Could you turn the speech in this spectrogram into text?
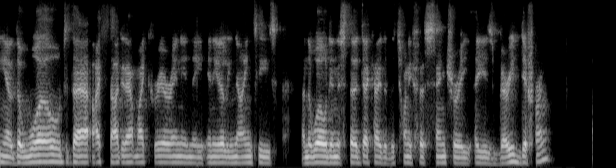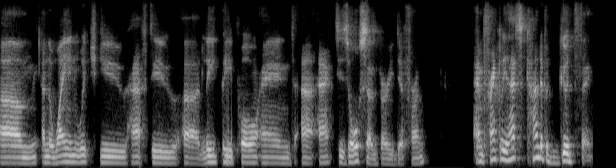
you know the world that I started out my career in in the in the early 90s and the world in this third decade of the 21st century is very different. Um, and the way in which you have to uh, lead people and uh, act is also very different. And frankly, that's kind of a good thing.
